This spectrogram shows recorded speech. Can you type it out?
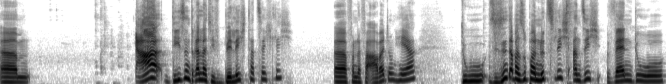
Ähm, ja, die sind relativ billig tatsächlich. Äh, von der Verarbeitung her. Du, sie sind aber super nützlich an sich, wenn du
